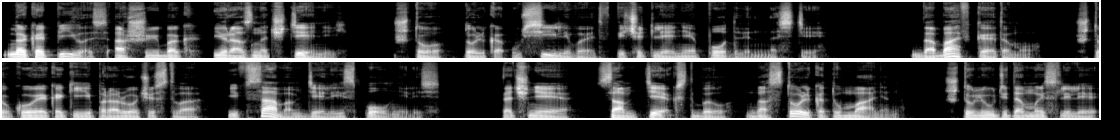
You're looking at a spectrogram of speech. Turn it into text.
накопилось ошибок и разночтений, что только усиливает впечатление подлинности. Добавь к этому, что кое-какие пророчества и в самом деле исполнились. Точнее, сам текст был настолько туманен, что люди домыслили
